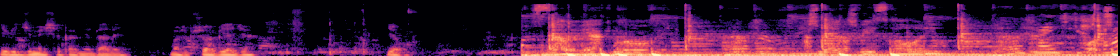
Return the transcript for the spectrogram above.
I widzimy się pewnie dalej. Może przy obiedzie. Jo. Okej, ścieżka.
